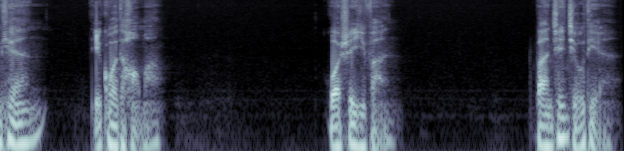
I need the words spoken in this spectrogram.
天你过得好吗？我是一凡。晚间九点，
